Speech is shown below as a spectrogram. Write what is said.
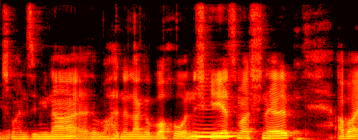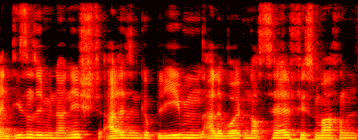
ich meine, Seminar äh, war halt eine lange Woche und ich Mhm. gehe jetzt mal schnell. Aber in diesem Seminar nicht. Alle sind geblieben, alle wollten noch Selfies machen.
